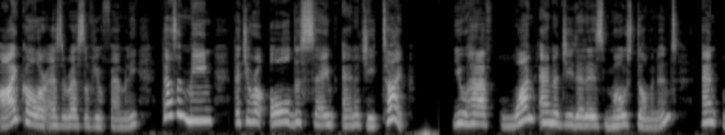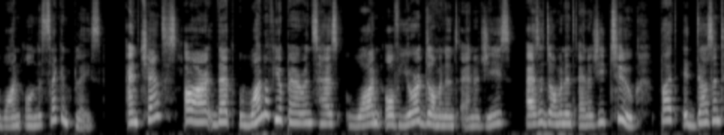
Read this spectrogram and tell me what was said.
eye color as the rest of your family doesn't mean that you are all the same energy type. You have one energy that is most dominant and one on the second place. And chances are that one of your parents has one of your dominant energies as a dominant energy too, but it doesn't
